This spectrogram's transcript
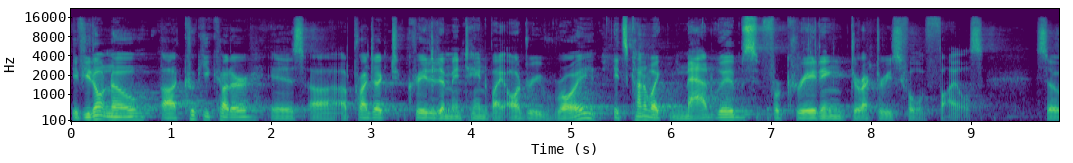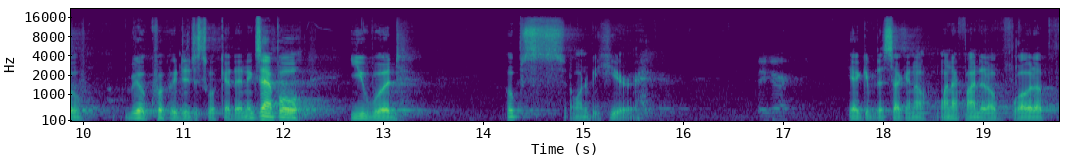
If you don't know, uh, Cookie Cutter is uh, a project created and maintained by Audrey Roy. It's kind of like Mad Libs for creating directories full of files. So real quickly to just look at an example, you would, oops, I want to be here. Bigger? Yeah, give it a second. I'll, when I find it, I'll blow it up.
